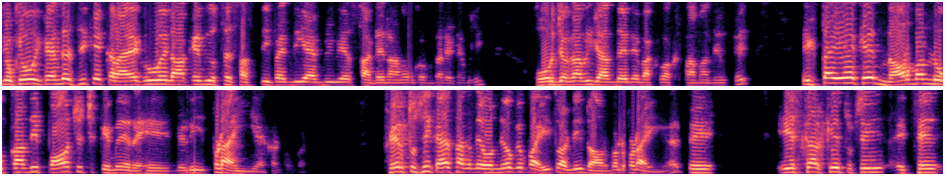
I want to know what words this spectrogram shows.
ਕਿਉਂਕਿ ਉਹ ਕਹਿੰਦੇ ਸੀ ਕਿ ਕਿਰਾਏ ਕਰੂਏ ਲਾ ਕੇ ਵੀ ਉੱਥੇ ਸਸਤੀ ਪੈਂਦੀ ਹੈ ਐਮਬੀਬੀਐਸ ਸਾਡੇ ਨਾਲੋਂ ਕੰਪੈਰੀਟਿਵਲੀ ਹੋਰ ਜਗ੍ਹਾ ਵੀ ਜਾਂਦੇ ਨੇ ਵੱਖ-ਵੱਖ ਥਾਵਾਂ ਦੇ ਉੱਤੇ। ਇੱਕ ਤਾਂ ਇਹ ਹੈ ਕਿ ਨਾਰਮਲ ਲੋਕਾਂ ਦੀ ਪਹੁੰਚ ਚ ਕਿਵੇਂ ਰਹੇ, ਜਿਹੜੀ ਪੜ੍ਹਾਈ ਹੈ ਘੱਟੋ ਫਿਰ ਤੁਸੀਂ ਕਹਿ ਸਕਦੇ ਹੁੰਦੇ ਹੋ ਕਿ ਭਾਈ ਤੁਹਾਡੀ ਨਾਰਮਲ ਪੜ੍ਹਾਈ ਹੈ ਤੇ ਇਸ ਕਰਕੇ ਤੁਸੀਂ ਇੱਥੇ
